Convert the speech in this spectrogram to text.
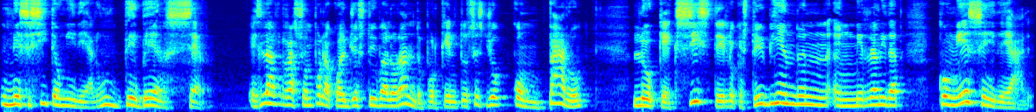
Necesita un ideal, un deber ser. Es la razón por la cual yo estoy valorando, porque entonces yo comparo lo que existe, lo que estoy viendo en, mi realidad, con ese ideal.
